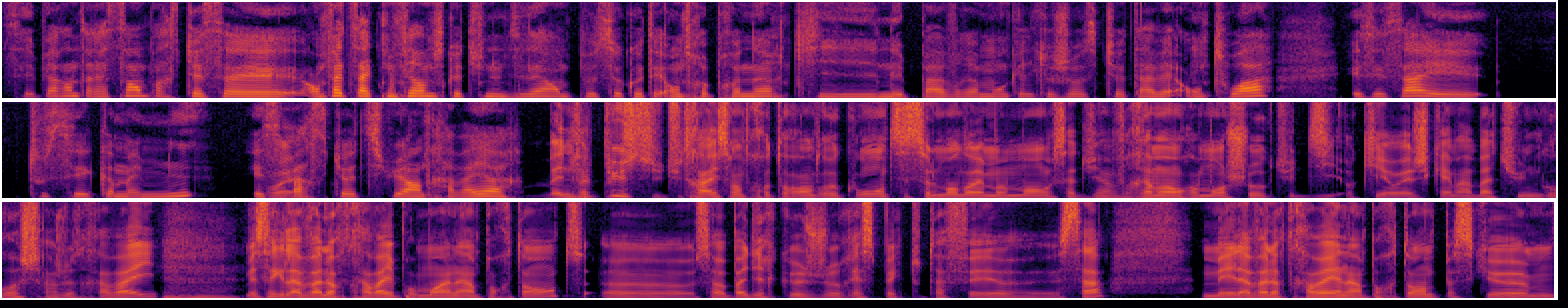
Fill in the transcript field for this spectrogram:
C'est hyper intéressant parce que c'est, en fait, ça confirme ce que tu nous disais un peu ce côté entrepreneur qui n'est pas vraiment quelque chose que tu avais en toi. Et c'est ça, et tout s'est quand même mis. Et c'est Ouais. parce que tu es un travailleur. Bah, une fois de plus, tu, tu travailles sans trop te rendre compte. C'est seulement dans les moments où ça devient vraiment, vraiment chaud que tu te dis, ok, ouais, j'ai quand même abattu une grosse charge de travail. Mhm. Mais c'est que la valeur travail, pour moi, elle est importante. Euh, ça ne veut pas dire que je respecte tout à fait euh, ça. Mais la valeur travail, elle est importante parce que.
